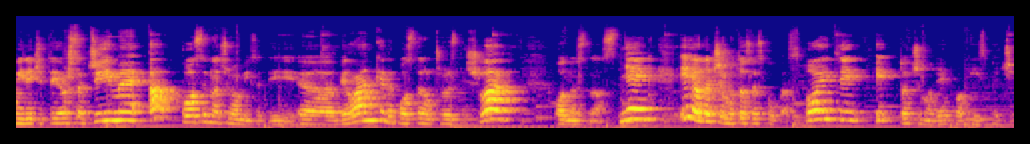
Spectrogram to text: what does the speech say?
vidjet ćete još sa čime, a posebno ćemo miksati belanjke da postanu čvrsti šlag, odnosno snijeg i onda ćemo to sve skupa spojiti i to ćemo lijepo ispeći.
